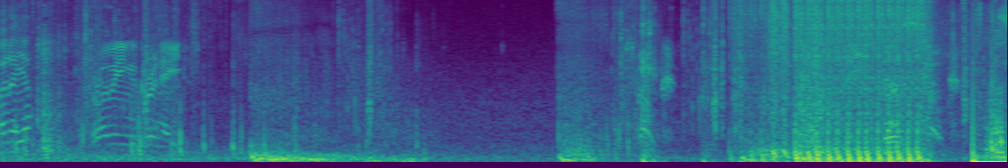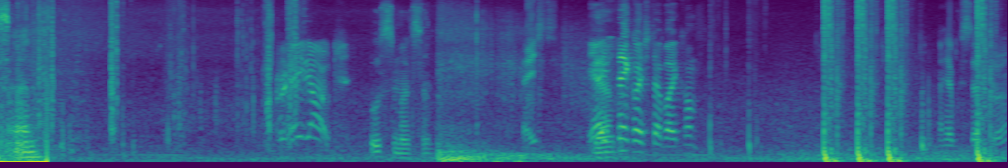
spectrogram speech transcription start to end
Noch einer hier. Das ist ein. Husten mal so. Echt? Ja, Ja. ich deck euch dabei, komm. Ah, ich hab gesteppt, oder?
